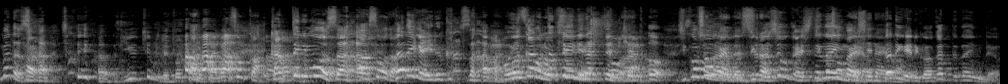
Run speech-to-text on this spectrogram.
まださ、はそういえば YouTube で撮ってるから あそっか。勝手にもうさあそうだ。誰がいるかさもうい分かった手になってるけど。だ。自己紹介も自己紹介してないんだよ。誰がいるか分かってないんだよ。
